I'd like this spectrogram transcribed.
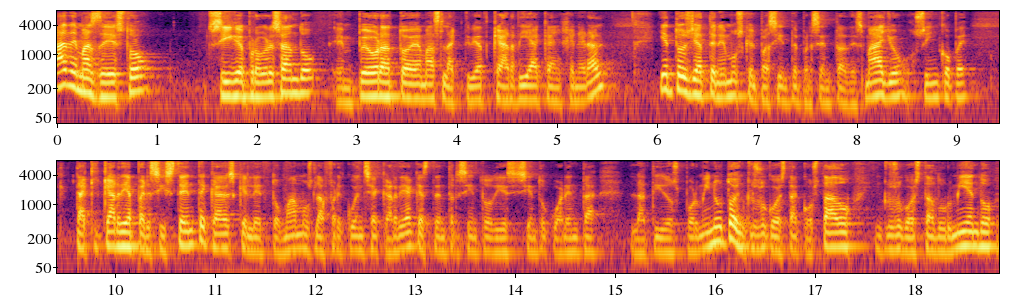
Además de esto, sigue progresando, empeora todavía más la actividad cardíaca en general y entonces ya tenemos que el paciente presenta desmayo o síncope, taquicardia persistente cada vez que le tomamos la frecuencia cardíaca está entre 110 y 140 latidos por minuto, incluso cuando está acostado, incluso cuando está durmiendo,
